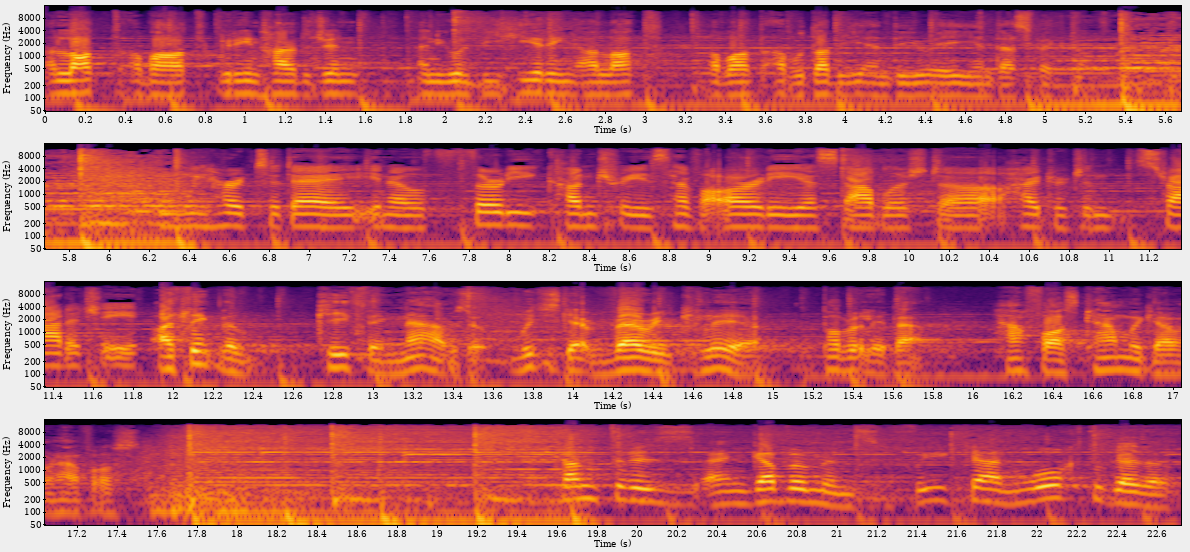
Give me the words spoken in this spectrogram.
a lot about green hydrogen and you will be hearing a lot about Abu Dhabi and the UAE in that spectrum. We heard today, you know, 30 countries have already established a hydrogen strategy. I think the key thing now is that we just get very clear publicly about how fast can we go and how fast countries and governments, if we can work together,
